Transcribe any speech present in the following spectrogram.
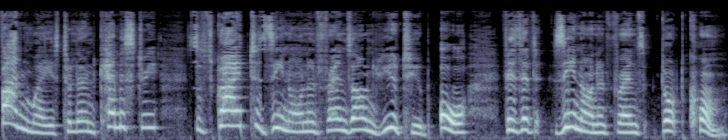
fun ways to learn chemistry, subscribe to Xenon and Friends on YouTube or visit xenonandfriends.com.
